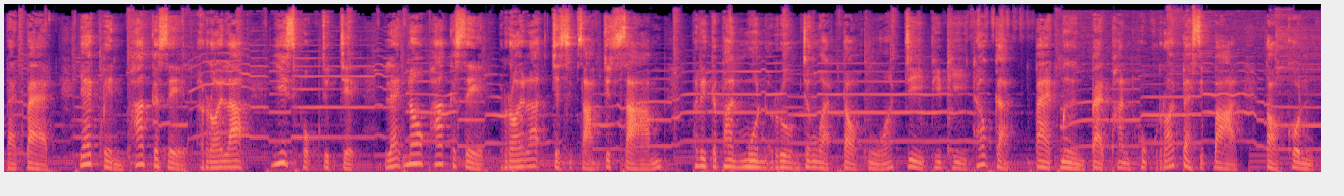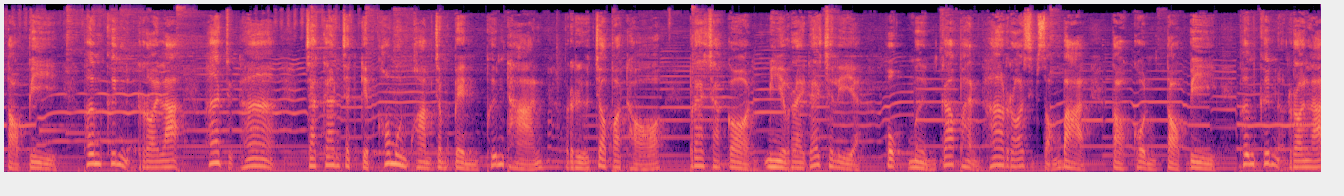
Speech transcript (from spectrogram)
4.88 แยกเป็นภาคเกษตรร้อยละ 26.7 และนอกภาคเกษตรร้อยละ 73.3 ผลิตภัณฑ์มวลรวมจังหวัดต่อหัว GPP เท่ากับ 88,680 บาท ต่อคนต่อปี เพิ่มขึ้นร้อยละ 5.5 จากการจัดเก็บข้อมูลความจำเป็นพื้นฐาน หรือจปทประชากรมีรายได้เฉลี่ย 69,512 บาท ต่อคนต่อปี เพิ่มขึ้นร้อยละ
